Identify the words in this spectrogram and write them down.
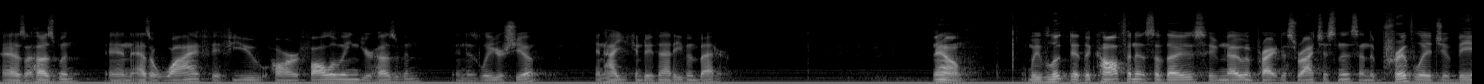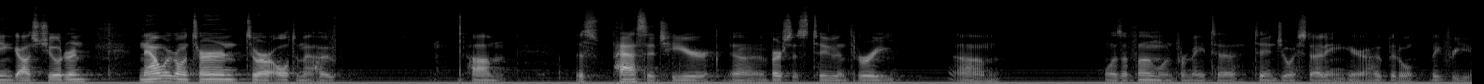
as a husband and as a wife, if you are following your husband in his leadership, and how you can do that even better. Now, we've looked at the confidence of those who know and practice righteousness and the privilege of being God's children. Now we're going to turn to our ultimate hope. Um, this passage here, uh, verses 2 and 3, um, was a fun one for me to, to enjoy studying here. I hope it'll be for you.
